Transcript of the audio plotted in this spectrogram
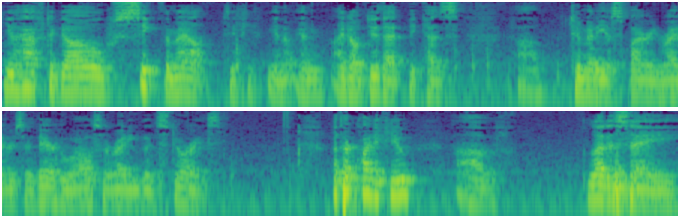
you have to go seek them out if you you know and I don't do that because uh, too many aspiring writers are there who are also writing good stories. But there are quite a few, uh, let us say,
